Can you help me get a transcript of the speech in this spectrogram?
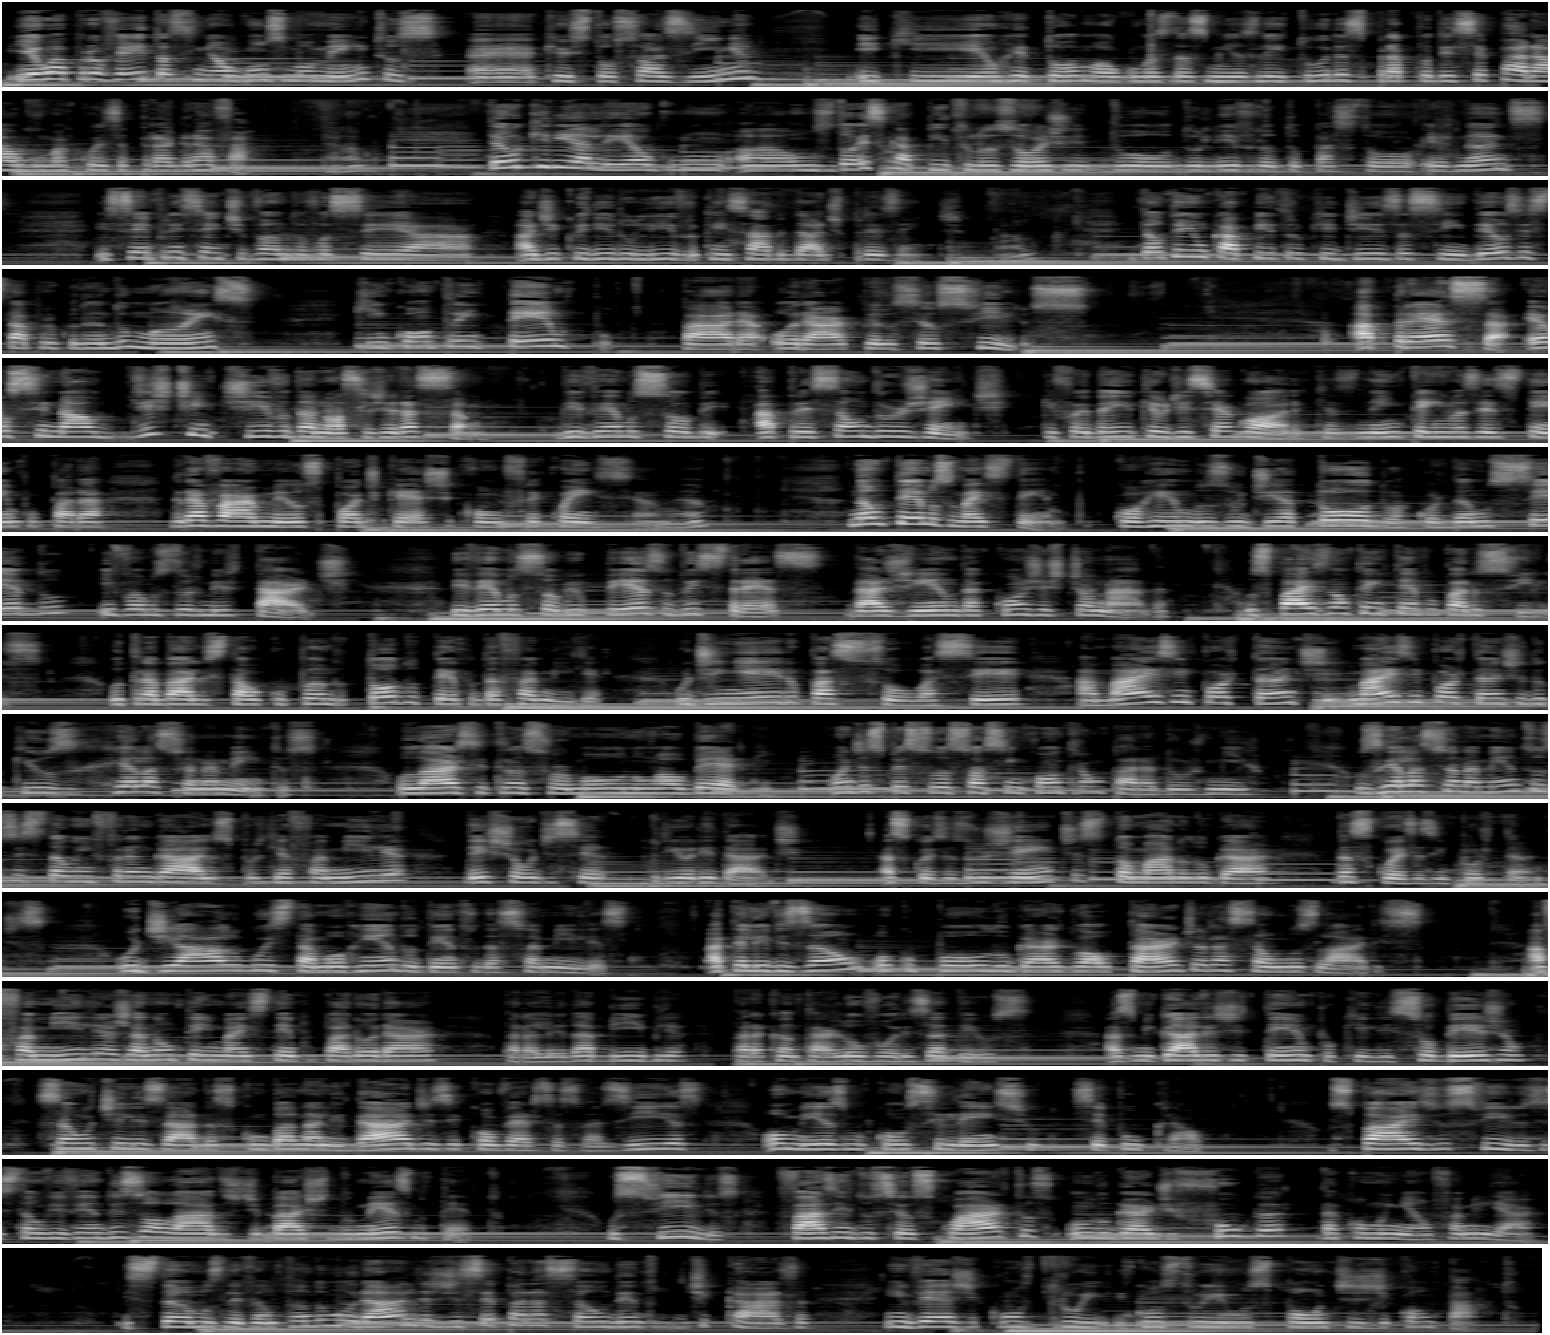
E eu aproveito assim alguns momentos é, que eu estou sozinha e que eu retomo algumas das minhas leituras para poder separar alguma coisa para gravar. Tá? Então eu queria ler algum, uh, uns dois capítulos hoje do, do livro do pastor Hernandes e sempre incentivando você a adquirir o livro, quem sabe dar de presente. Tá? Então tem um capítulo que diz assim: Deus está procurando mães que encontrem tempo para orar pelos seus filhos. A pressa é o sinal distintivo da nossa geração vivemos sob a pressão do urgente, que foi bem o que eu disse agora, que nem tenho às vezes tempo para gravar meus podcasts com frequência, né? Não temos mais tempo. Corremos o dia todo, acordamos cedo e vamos dormir tarde. Vivemos sob o peso do estresse, da agenda congestionada. Os pais não têm tempo para os filhos. O trabalho está ocupando todo o tempo da família. O dinheiro passou a ser a mais importante, mais importante do que os relacionamentos. O lar se transformou num albergue, onde as pessoas só se encontram para dormir. Os relacionamentos estão em frangalhos porque a família deixou de ser prioridade. As coisas urgentes tomaram lugar das coisas importantes. O diálogo está morrendo dentro das famílias. A televisão ocupou o lugar do altar de oração nos lares. A família já não tem mais tempo para orar, para ler a Bíblia, para cantar louvores a Deus. As migalhas de tempo que lhes sobejam são utilizadas com banalidades e conversas vazias ou mesmo com silêncio sepulcral. Os pais e os filhos estão vivendo isolados debaixo do mesmo teto. Os filhos fazem dos seus quartos um lugar de fuga da comunhão familiar. Estamos levantando muralhas de separação dentro de casa, em vez de construir, construirmos pontes de contato.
